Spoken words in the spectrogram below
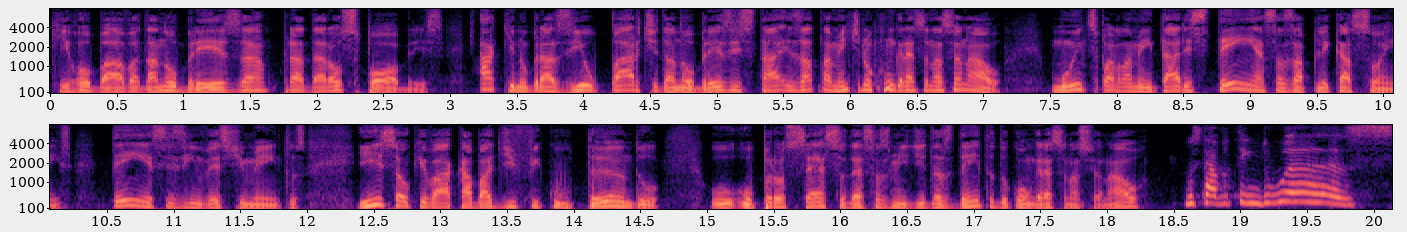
que roubava da nobreza para dar aos pobres. Aqui no Brasil, parte da nobreza está exatamente no Congresso Nacional. Muitos parlamentares têm essas aplicações, têm esses investimentos. Isso é o que vai acabar dificultando o, o processo dessas medidas dentro do Congresso Nacional? Gustavo, tem duas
